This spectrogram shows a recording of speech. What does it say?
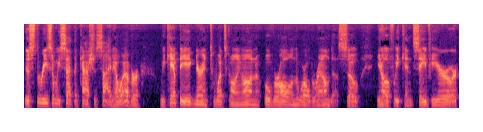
this is the reason we set the cash aside. However, we can't be ignorant to what's going on overall in the world around us. So, you know, if we can save here, or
